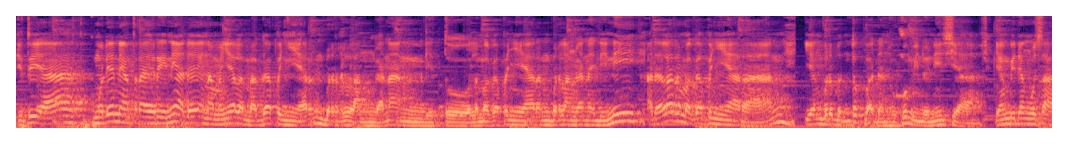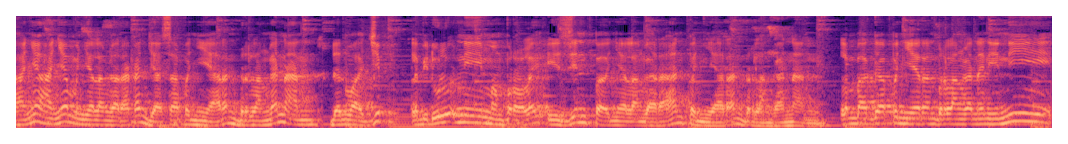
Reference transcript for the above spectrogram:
gitu ya. Kemudian yang terakhir ini ada yang namanya lembaga penyiaran berlangganan gitu. Lembaga penyiaran berlangganan ini adalah lembaga penyiaran yang berbentuk Badan Hukum Indonesia yang bidang usahanya hanya menyelenggarakan jasa penyiaran berlangganan dan wajib lebih dulu nih memperoleh izin penyelenggaraan penyiaran berlangganan. Lembaga penyiaran berlangganan ini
